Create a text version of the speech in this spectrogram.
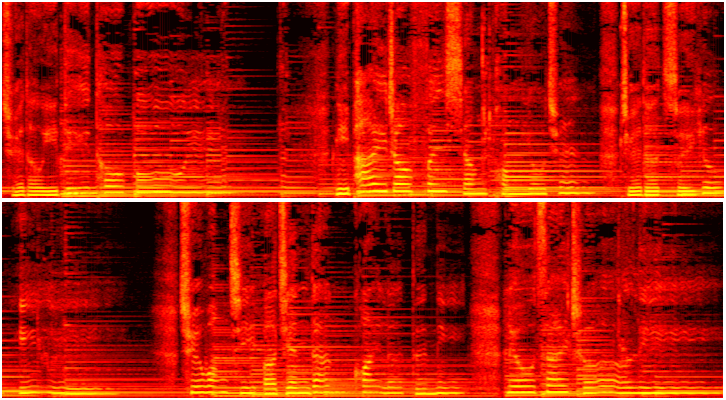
却都已低头不。你拍照分享朋友圈，觉得最有意义，却忘记把简单快乐的你留在这里。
